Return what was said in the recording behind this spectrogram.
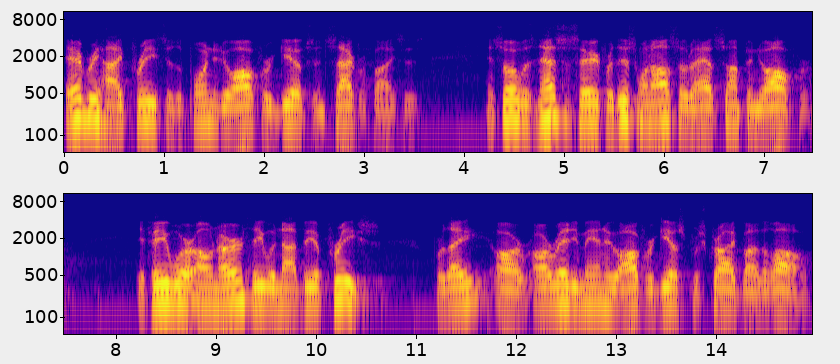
Every high priest is appointed to offer gifts and sacrifices, and so it was necessary for this one also to have something to offer. If he were on earth, he would not be a priest, for they are already men who offer gifts prescribed by the law.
